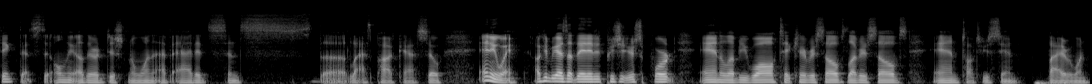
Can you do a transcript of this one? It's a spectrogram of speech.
think that's the only other additional one I've added since the last podcast. So, anyway, I'll keep you guys updated. Appreciate your support, and I love you all. Take care of yourselves, love yourselves, and talk to you soon. Bye, everyone.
